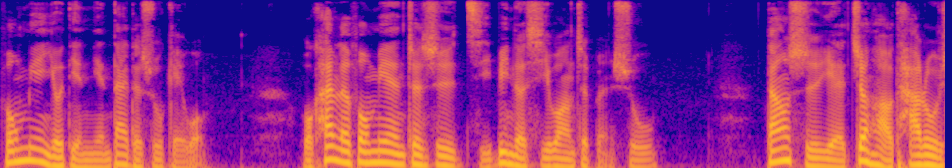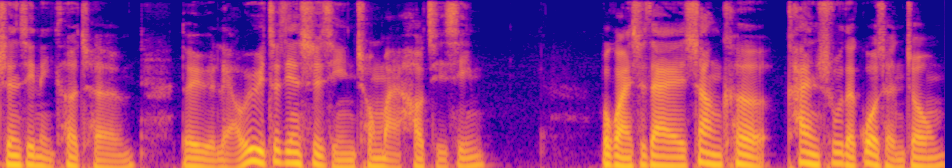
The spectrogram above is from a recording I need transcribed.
封面有点年代的书给我。我看了封面，正是《疾病的希望》这本书。当时也正好踏入身心灵课程，对于疗愈这件事情充满好奇心。不管是在上课看书的过程中，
